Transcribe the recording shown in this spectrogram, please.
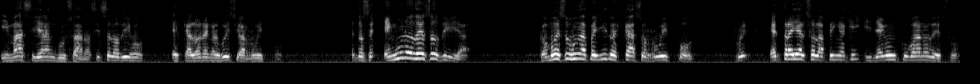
y más si eran gusanos. Así se lo dijo En el juicio a Ruizpo. Entonces, en uno de esos días, como eso es un apellido escaso, Ruiz Pos, él traía el solapín aquí y llega un cubano de eso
